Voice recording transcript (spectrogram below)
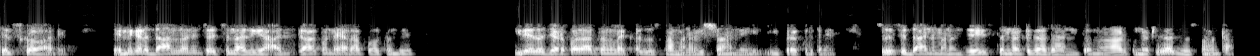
తెలుసుకోవాలి. ఎందుకంటే దానిలో నుంచి వచ్చింది అది అది కాకుండా ఎలా పోతుంది? ఇదేదో జడ పదార్థం లెక్క చూస్తాం మన విశ్వాన్ని ఈ ప్రకృతిని. చూసి దాన్ని మనం జయిస్తున్నట్టుగా దానితో మనం ఆడుకున్నట్లుగా చూస్తూ ఉంటాం.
